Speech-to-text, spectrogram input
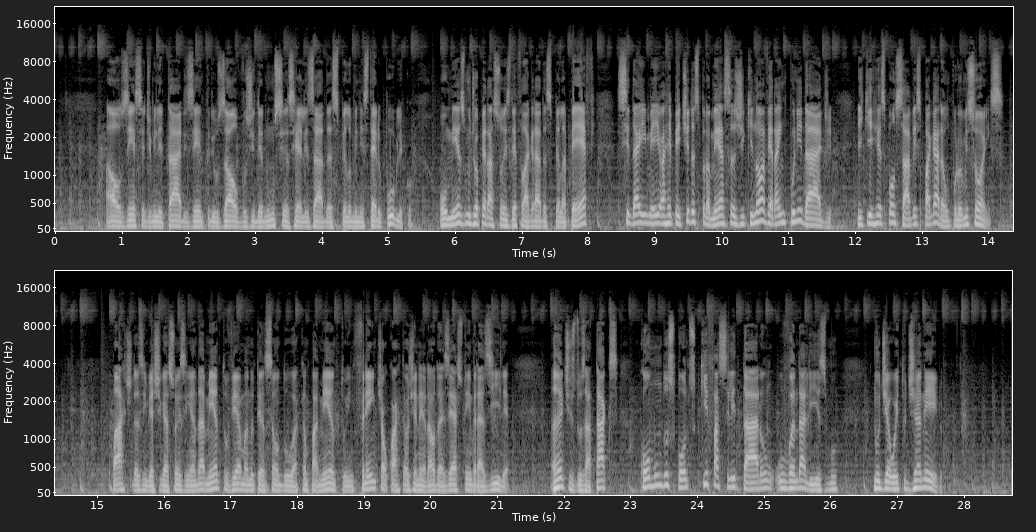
A ausência de militares entre os alvos de denúncias realizadas pelo Ministério Público, ou mesmo de operações deflagradas pela PF, se dá em meio a repetidas promessas de que não haverá impunidade e que responsáveis pagarão por omissões. Parte das investigações em andamento vê a manutenção do acampamento em frente ao quartel-general do Exército em Brasília, antes dos ataques, como um dos pontos que facilitaram o vandalismo no dia 8 de janeiro.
